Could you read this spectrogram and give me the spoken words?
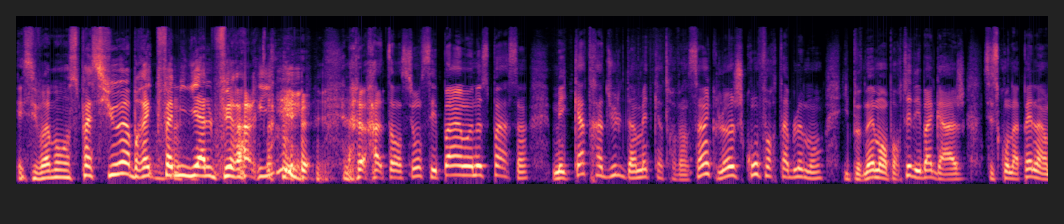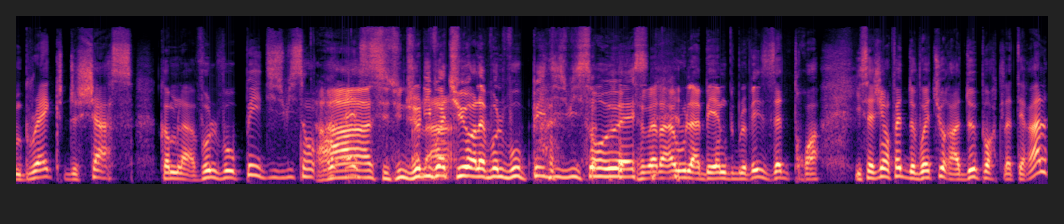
Et c'est vraiment spacieux, un break familial Ferrari. Alors attention, c'est pas un monospace, hein, mais 4 adultes d'un mètre 85 logent confortablement. Ils peuvent même emporter des bagages. C'est ce qu'on appelle un break de chasse, comme la Volvo P1800 Ah, ES. c'est une jolie Voilà. voiture, la Volvo P1800 ES. voilà, ou la BMW Z3. Il s'agit en fait de voitures à deux portes latérales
